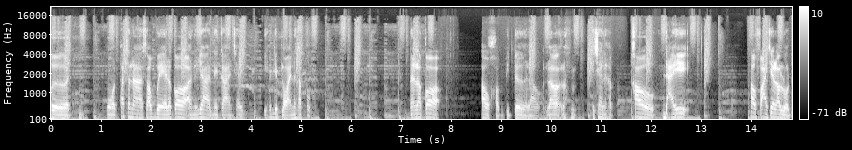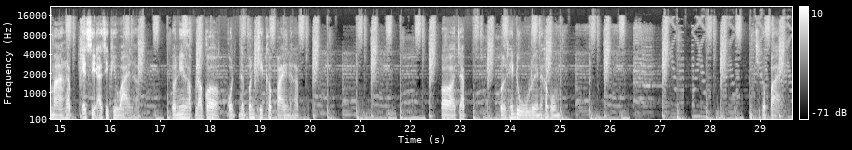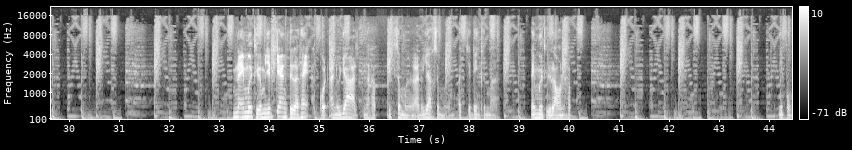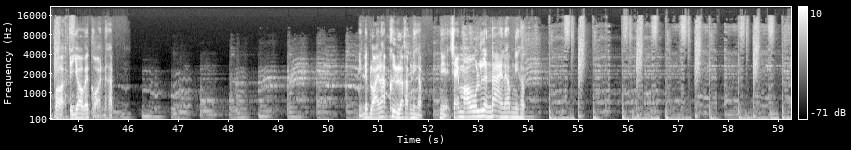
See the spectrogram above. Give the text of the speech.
เปิดโหมดพัฒนาซอฟต์แวร์ แล้วก็อนุญาตในการใช้ให้เรียบร้อยนะครับผมแล้วเราก็เข้าคอมพิวเตอร์เราเราไม่ใช่นะครับ เข้าไดเข้าไฟล์ที่เราโหลดมาครับ scrcpy นะครับ ตัวนี้ครับแล้วก็กดดับเบิลคลิกเข้าไปนะครับ ก็จะเปิดให้ดูเลยนะครับผม คลิกเข้าไป ในมือถือมันจะแจ้งเตือนให้กดอนุญาตนะครับคลิกเสมออนุญาตเสมอมันจะเด้งขึ้นมา ในมือถือเรานะครับ นี่ผมก็จะย่อไว้ก่อนนะครับนี่เรียบร้อยแล้วครับขึ้นแล้วครับนี่ครับนี่ใช้เมาส์เลื่อนได้นะครับนี่ครับ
